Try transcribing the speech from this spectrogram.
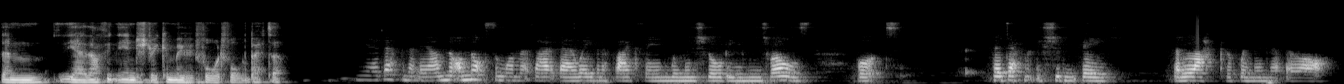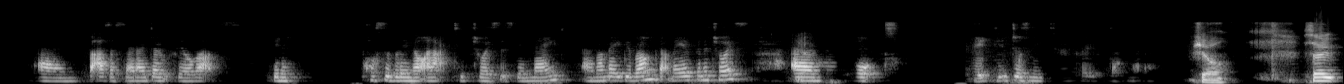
then yeah, I think the industry can move forward for the better. Yeah, definitely. I'm not I'm not someone that's out there waving a flag saying women should all be in these roles, but there definitely shouldn't be the lack of women that there are. Um, but as I said, I don't feel that's been a, possibly not an active choice that's been made, and I may be wrong. That may have been a choice, um, but it, it does need to Sure. So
